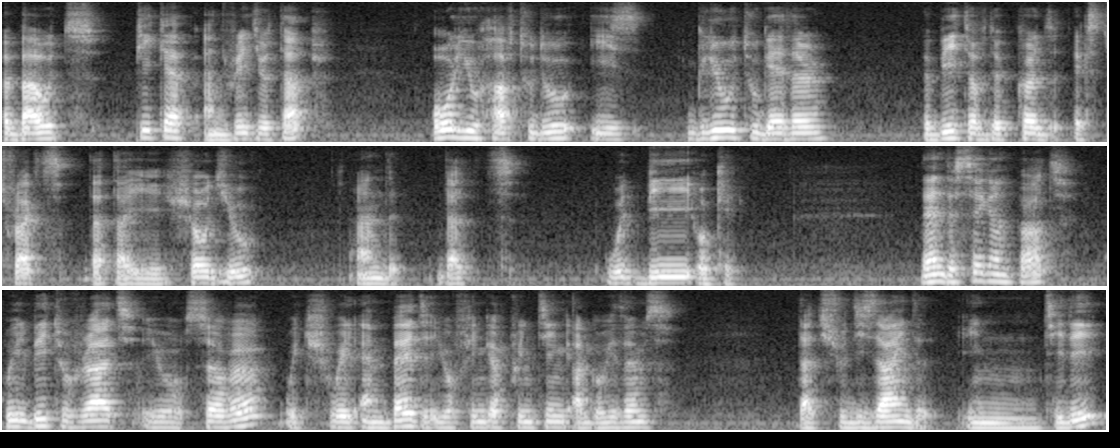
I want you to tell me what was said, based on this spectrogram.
about PCAP and radio tap, all you have to do is glue together a bit of the code extracts that I showed you and that would be okay. Then the second part will be to write your server which will embed your fingerprinting algorithms that you designed in TD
